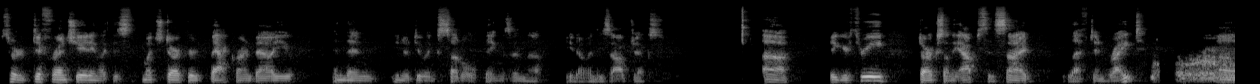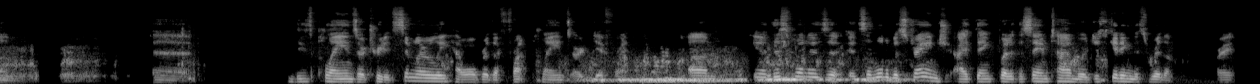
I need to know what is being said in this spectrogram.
sort of differentiating like this much darker background value and then you know doing subtle things in the you know in these objects. Uh, figure three, darks on the opposite side, left and right. Um, uh, these planes are treated similarly, however, the front planes are different. Um, you know, this one is a, it's a little bit strange, I think, but at the same time, we're just getting this rhythm, right?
